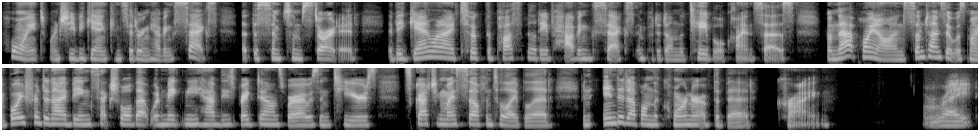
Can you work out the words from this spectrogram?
point when she began considering having sex that the symptoms started. It began when I took the possibility of having sex and put it on the table, Klein says. From that point on, sometimes it was my boyfriend and I being sexual that would make me have these breakdowns where I was in tears, scratching myself until I bled, and ended up on the corner of the bed crying. Right.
